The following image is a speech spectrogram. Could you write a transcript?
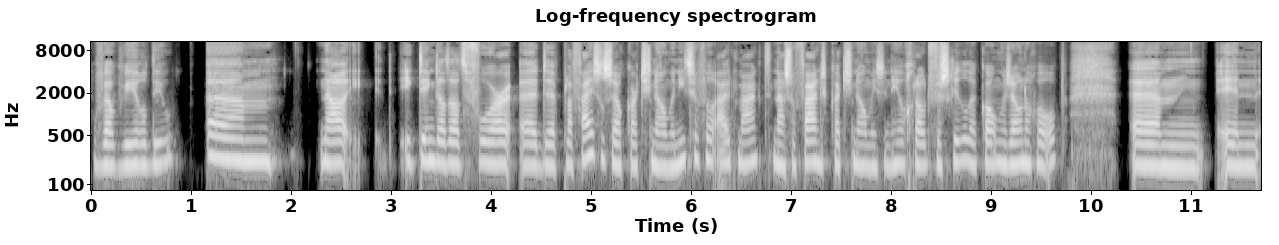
Of welk werelddeel? Um, nou, ik denk dat dat voor de plaveisselcelcarcinomen niet zoveel uitmaakt. Nasopharynxcarcinoom is een heel groot verschil, daar komen we zo nog wel op. Um, en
